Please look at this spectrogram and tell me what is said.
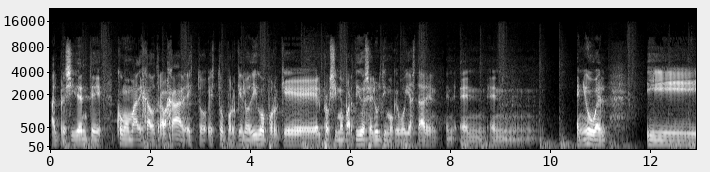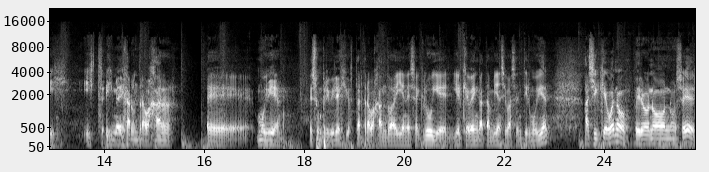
al presidente cómo me ha dejado trabajar. Esto, esto porque lo digo, porque el próximo partido es el último que voy a estar en, en, en, en, en Newell y, y, y, me dejaron trabajar eh, muy bien. Es un privilegio estar trabajando ahí en ese club y el, y el que venga también se va a sentir muy bien. Así que bueno, pero no, no sé,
